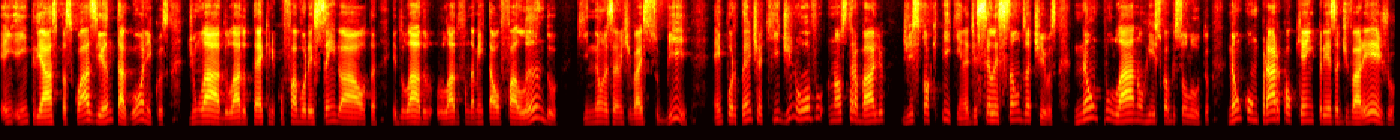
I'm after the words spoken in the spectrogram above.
entre aspas, quase antagônicos, de um lado, o lado técnico favorecendo a alta e do lado o lado fundamental falando que não necessariamente vai subir, é importante aqui, de novo, nosso trabalho de stock picking, né, de seleção dos ativos. Não pular no risco absoluto. Não comprar qualquer empresa de varejo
